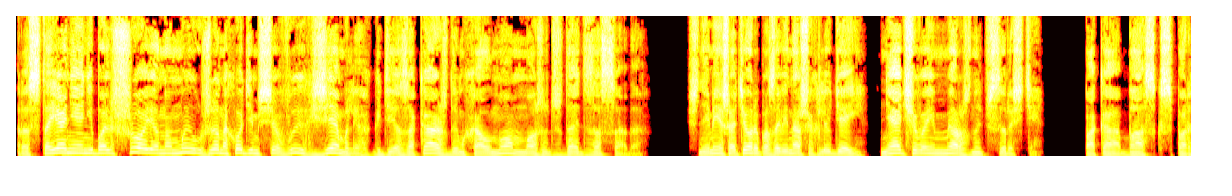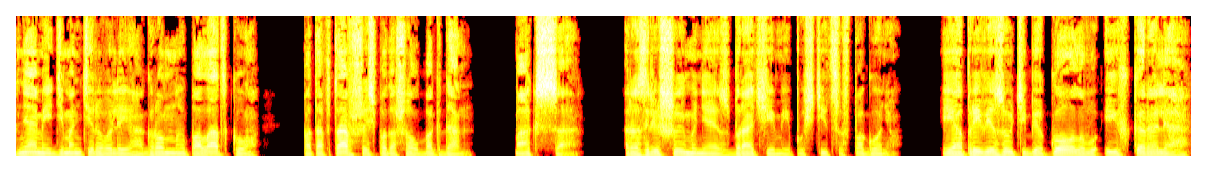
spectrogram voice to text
Расстояние небольшое, но мы уже находимся в их землях, где за каждым холмом может ждать засада. Сними шатер и позови наших людей. Нечего им мерзнуть в сырости. Пока Баск с парнями демонтировали огромную палатку, потоптавшись, подошел Богдан. «Макса, разреши мне с братьями пуститься в погоню. Я привезу тебе голову их короля».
